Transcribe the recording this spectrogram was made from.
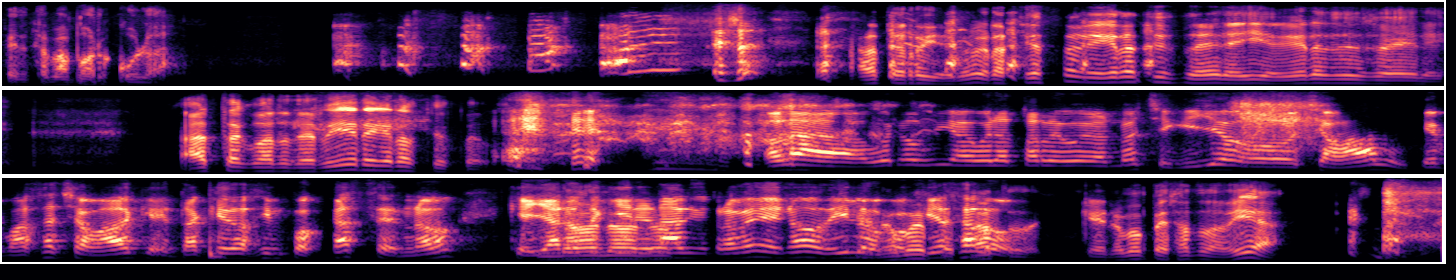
Te toma por culo. Ahora te ríes, ¿no? Gracioso, qué gracioso eres, hijo, qué gracioso eres. Hasta cuando te ríes eres gracioso. Hola, buenos días, buenas tardes, buenas noches, Guillo. Chaval, ¿qué pasa, chaval? Que te has quedado sin podcaster, ¿no? Que ya no, No, te no, quiere no. nadie otra vez, ¿no? Que Dilo, empezado, confiésalo. que no hemos empezado todavía.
